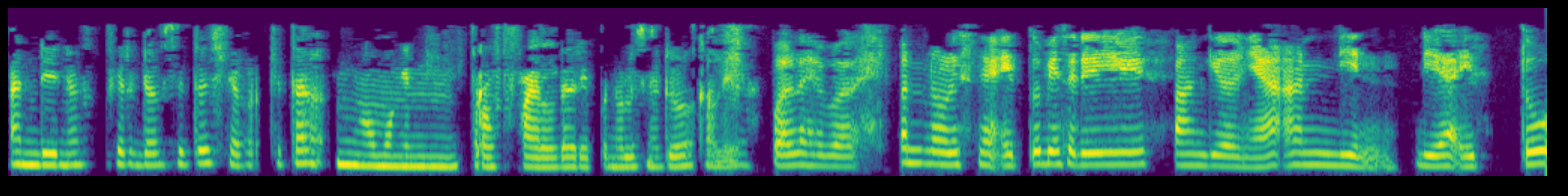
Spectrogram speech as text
Andina Firdaus itu siapa? Kita ngomongin profil dari penulisnya dulu kali ya. Boleh, boleh. Penulisnya itu biasa dipanggilnya Andin. Dia itu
